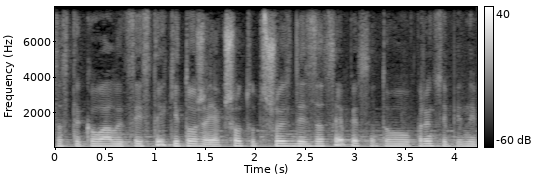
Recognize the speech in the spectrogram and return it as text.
застикували цей стик. І теж, якщо тут щось десь зацепиться, то в принципі не,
